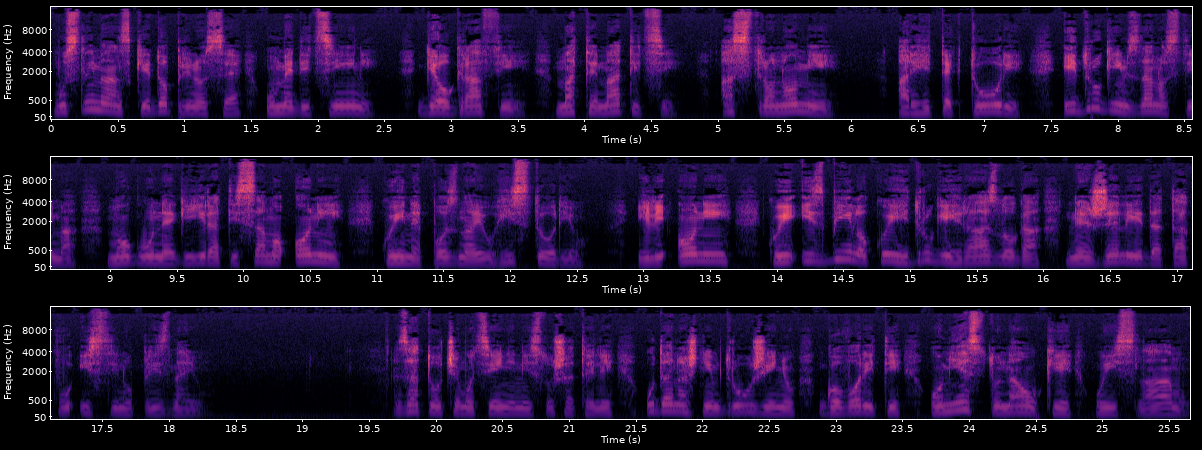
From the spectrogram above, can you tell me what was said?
Muslimanske doprinose u medicini, geografiji, matematici, astronomiji, arhitekturi i drugim znanostima mogu negirati samo oni koji ne poznaju historiju ili oni koji iz bilo kojih drugih razloga ne žele da takvu istinu priznaju. Zato ćemo, cijenjeni slušatelji, u današnjem druženju govoriti o mjestu nauke u islamu.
